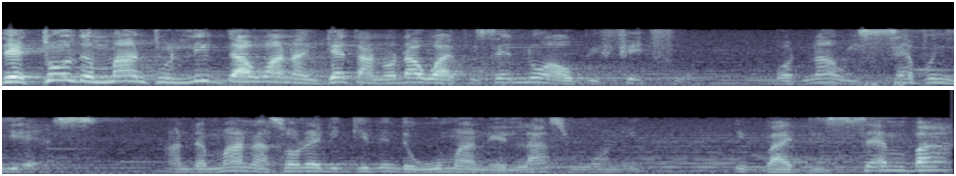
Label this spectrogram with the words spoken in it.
They told the man to leave that one and get another wife. He said, No, I'll be faithful. But now it's seven years. And the man has already given the woman a last warning. If by December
